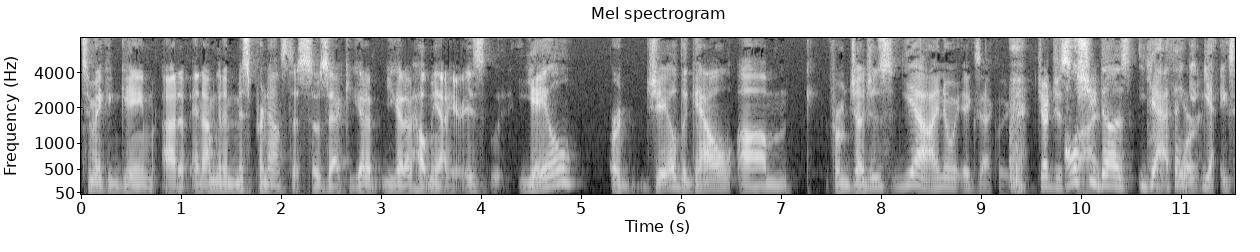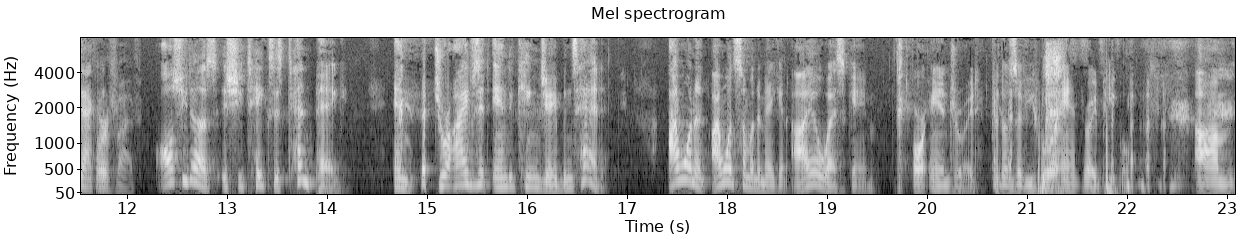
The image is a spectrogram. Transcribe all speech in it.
to make a game out of, and I'm going to mispronounce this. So Zach, you gotta you gotta help me out here. Is Yale or Jail the gal um, from Judges? Yeah, I know exactly. Judges. all she does yeah Or thank you four. yeah exactly Four or five. all she does is she takes his 10 peg and drives it into king jabin's head i want to, i want someone to make an ios game or android for those of you who are android people um,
